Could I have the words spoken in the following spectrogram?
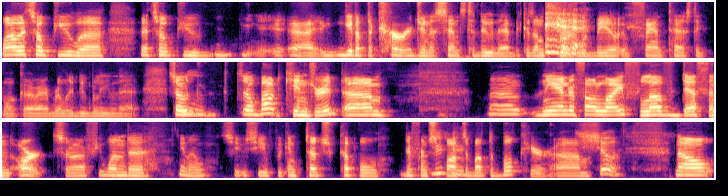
well, let's hope you uh, let's hope you uh, get up the courage in a sense to do that because I'm sure it would be a fantastic book. I really do believe that. So, mm. so about kindred, um, uh, Neanderthal life, love, death, and art. So, if you wanted to, you know, see see if we can touch a couple different spots mm-hmm. about the book here. Um, sure. Now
